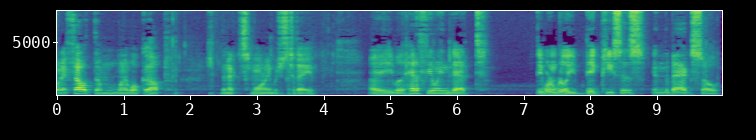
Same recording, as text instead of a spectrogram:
when I felt them, when I woke up the next morning, which is today, I had a feeling that they weren't really big pieces in the bag, so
